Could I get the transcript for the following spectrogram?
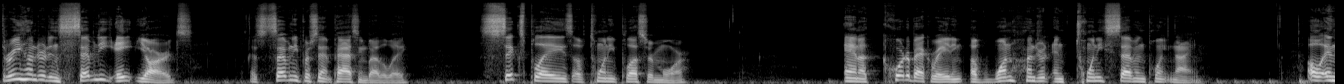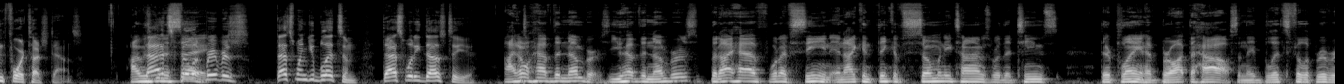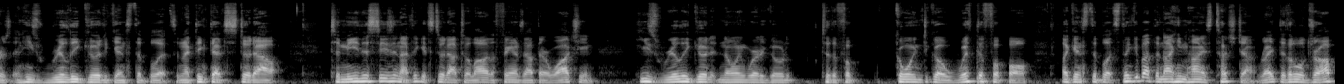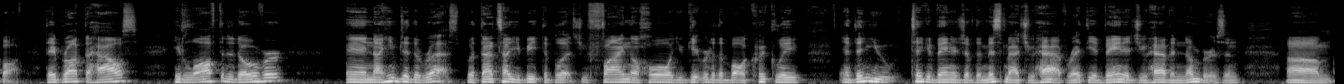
378 yards, that's 70% passing, by the way. Six plays of 20 plus or more. And a quarterback rating of 127.9. Oh, and four touchdowns. I was That's Philip Rivers. That's when you blitz him. That's what he does to you. I don't have the numbers. You have the numbers, but I have what I've seen, and I can think of so many times where the teams they're playing have brought the house and they blitz Philip Rivers, and he's really good against the blitz. And I think that stood out to me this season, I think it stood out to a lot of the fans out there watching. He's really good at knowing where to go to, to the foot, going to go with the football against the blitz. Think about the Nyheim Hines touchdown, right? The little drop off. They brought the house, he lofted it over, and Nyheim did the rest. But that's how you beat the blitz. You find the hole, you get rid of the ball quickly, and then you take advantage of the mismatch you have, right? The advantage you have in numbers. And um,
